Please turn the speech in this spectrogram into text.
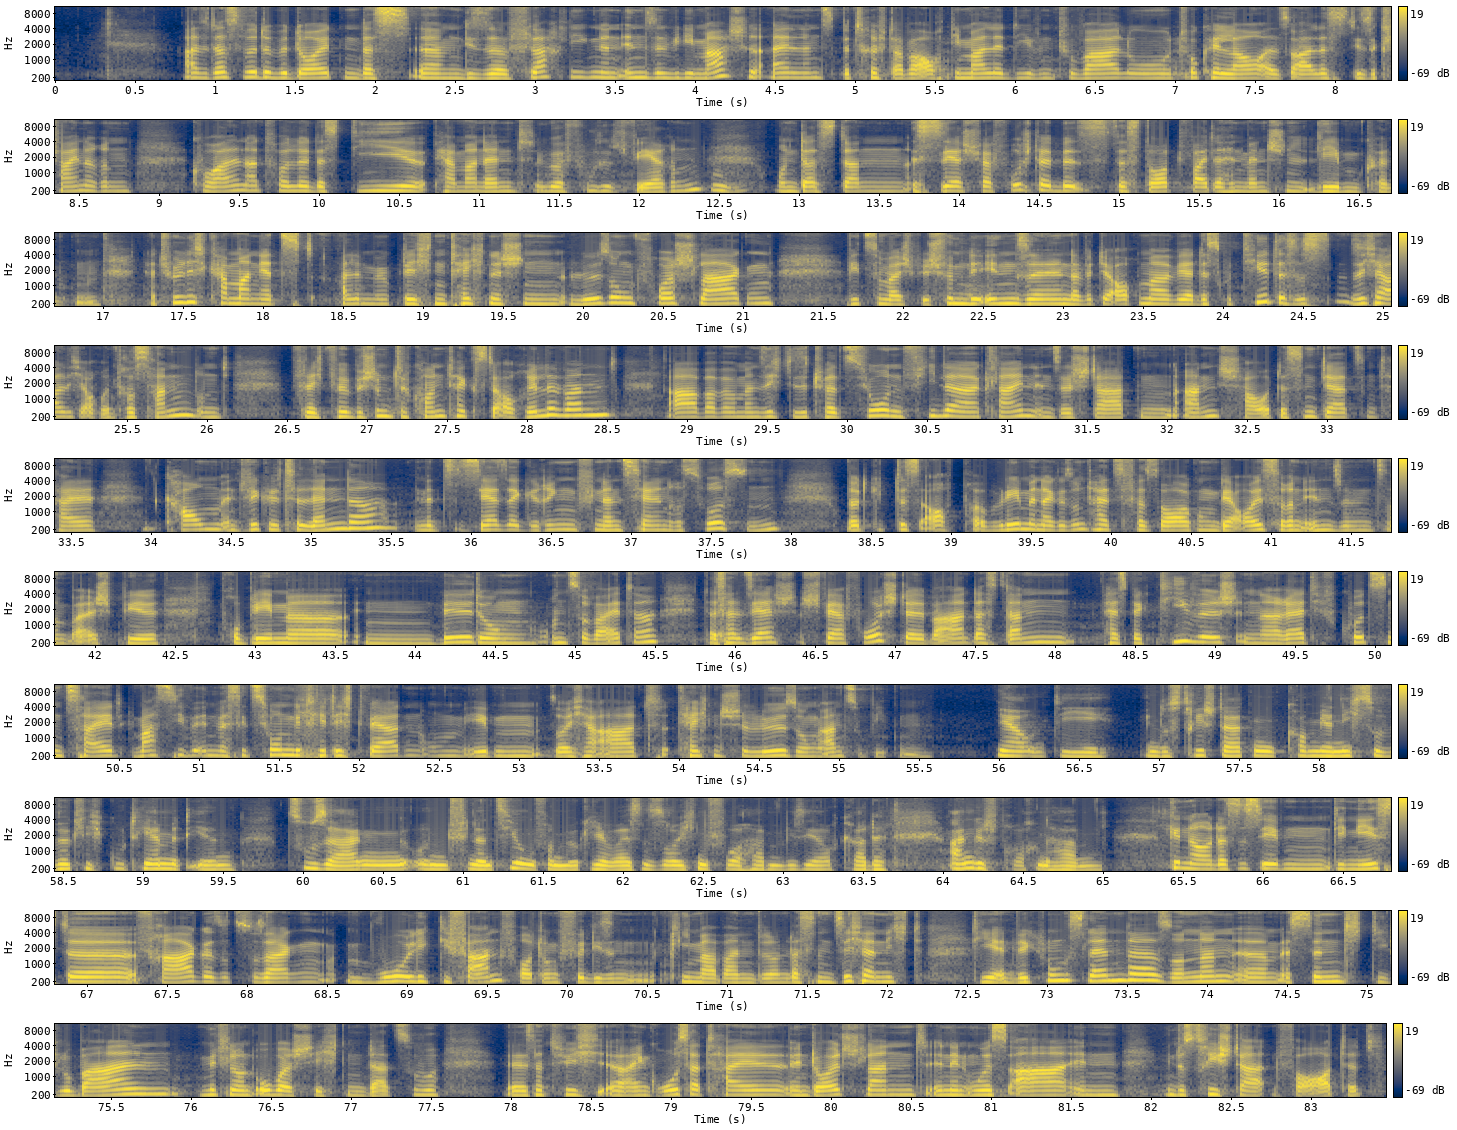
Also das würde bedeuten, dass ähm, diese flachliegenden Inseln wie die Marshall Islands betrifft, aber auch die Malediven, Tuvalu, Tokelau, also alles diese kleineren Korallenatolle, dass die permanent überflutet wären mhm. und dass dann es sehr schwer vorstellbar ist, dass dort weiterhin Menschen leben könnten. Natürlich kann man jetzt alle möglichen technischen Lösungen vorschlagen, wie zum Beispiel schwimmende Inseln. Da wird ja auch immer wieder diskutiert. Das ist sicherlich auch interessant und vielleicht für bestimmte Kontexte auch relevant. Aber wenn man sich die Situation vieler vieler Kleininselstaaten anschaut, das sind ja zum Teil kaum entwickelte Länder mit sehr, sehr geringen finanziellen Ressourcen. Dort gibt es auch Probleme in der Gesundheitsversorgung der äußeren Inseln zum Beispiel, Probleme in Bildung und so weiter. Das ist halt sehr schwer vorstellbar, dass dann perspektivisch in einer relativ kurzen Zeit massive Investitionen getätigt werden, um eben solche Art technische Lösungen anzubieten. Ja, und die Industriestaaten kommen ja nicht so wirklich gut her mit ihren Zusagen und Finanzierung von möglicherweise solchen Vorhaben, wie Sie ja auch gerade angesprochen haben. Genau, das ist eben die nächste Frage sozusagen, wo liegt die Verantwortung für diesen Klimawandel? Und das sind sicher nicht die Entwicklungsländer, sondern ähm, es sind die globalen Mittel- und Oberschichten. Dazu ist natürlich äh, ein großer Teil in Deutschland, in den USA, in Industriestaaten verortet.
